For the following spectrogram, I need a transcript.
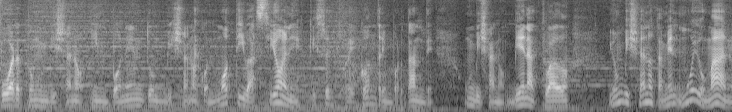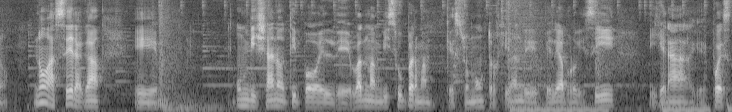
fuerte, un villano imponente, un villano con motivaciones, que eso es recontra importante. Un villano bien actuado y un villano también muy humano. No va a ser acá eh, un villano tipo el de Batman v Superman, que es un monstruo gigante que pelea porque sí y que nada, que después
